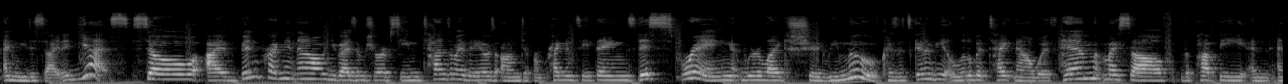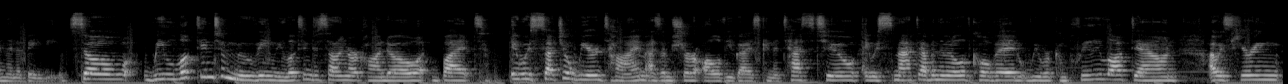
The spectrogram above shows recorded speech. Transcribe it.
and we decided yes. So I've been pregnant now. You guys, I'm sure have seen tons of my videos on different pregnancy things. This spring, we're like, should we move? Because it's gonna be a little bit tight now with him, myself, the puppy, and, and then a baby. So we looked into moving, we looked into selling our condo, but it was such a weird time, as I'm sure all all of you guys can attest to. It was smack dab in the middle of COVID. We were completely locked down. I was hearing,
